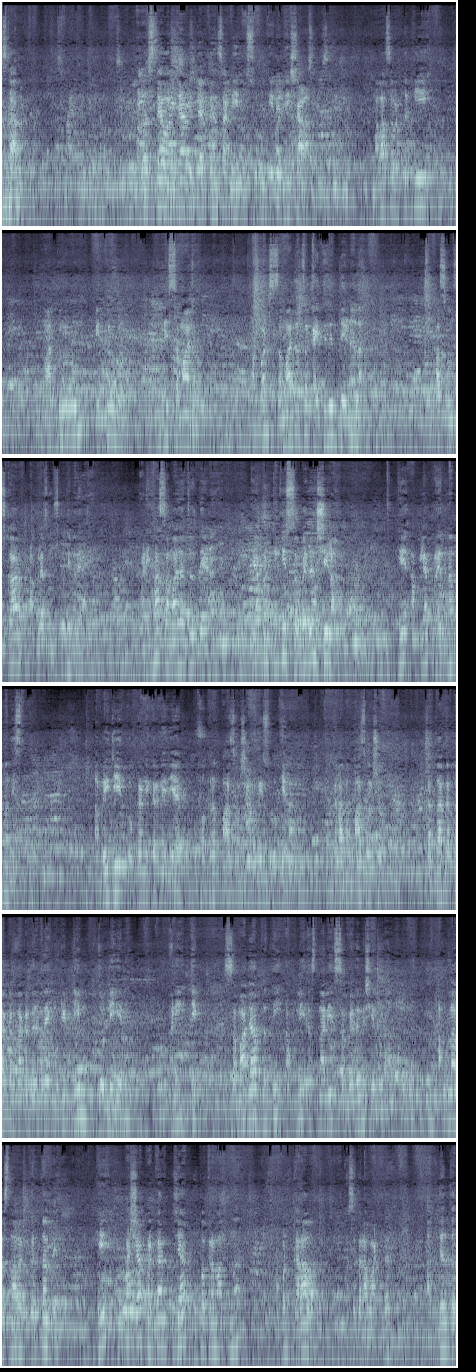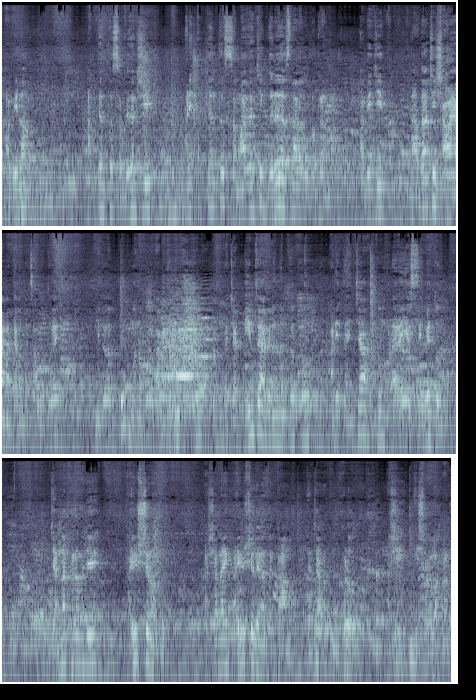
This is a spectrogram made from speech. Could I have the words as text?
नमस्कार. रस्त्यावरच्या विद्यार्थ्यांसाठी सुरू केलेली शाळा. मला असं वाटतं की मातृऋण पितृऋण हे समाज आपण समाजाचं काहीतरी देणं लागतं हा संस्कार आपल्या संस्कृतीमध्ये आहे. आणि हा समाजाचं देणं हे आपण किती संवेदनशील आहोत हे आपल्या प्रयत्नातनं दिसतं. अभिजित कुलकर्णीकरने जे उपक्रम पाच वर्षापूर्वी सुरू केला त्याला आता पाच वर्ष करता करता करता करता त्याच्यामध्ये एक मोठी टीम जोडली गेली. आणि एक समाजाप्रती आपली असणारी संवेदनशीलता आपलं असणारं कर्तव्य हे अशा प्रकारच्या उपक्रमातनं आपण करावं असं त्यांना वाटलं. अत्यंत अभिनव अत्यंत संवेदनशील आणि अत्यंत समाजाची गरज असणारा उपक्रम अभिजित दादाची शाळा या माध्यमातून चालवतोय. मी त्याचं खूप मनपूर्वक अभिनंदन करतो. त्याच्या टीमचं अभिनंदन करतो. आणि त्यांच्या हातून होणाऱ्या या सेवेतून ज्यांना खरं म्हणजे आयुष्य नव्हतं अशांना एक आयुष्य देण्याचं काम त्यांच्या हातून घडो अशी ईश्वराला प्रार्थना.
